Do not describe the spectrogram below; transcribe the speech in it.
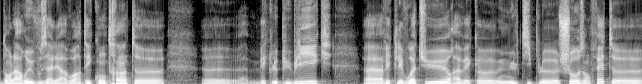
dans la rue, vous allez avoir des contraintes avec le public. Euh, avec les voitures, avec euh, multiples choses en fait. Euh,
